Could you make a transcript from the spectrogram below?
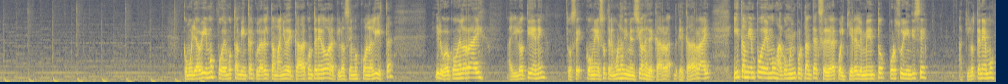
Como ya vimos, podemos también calcular el tamaño de cada contenedor, aquí lo hacemos con la lista y luego con el array, ahí lo tienen. Entonces, con eso tenemos las dimensiones de cada, de cada array y también podemos, algo muy importante, acceder a cualquier elemento por su índice. Aquí lo tenemos.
